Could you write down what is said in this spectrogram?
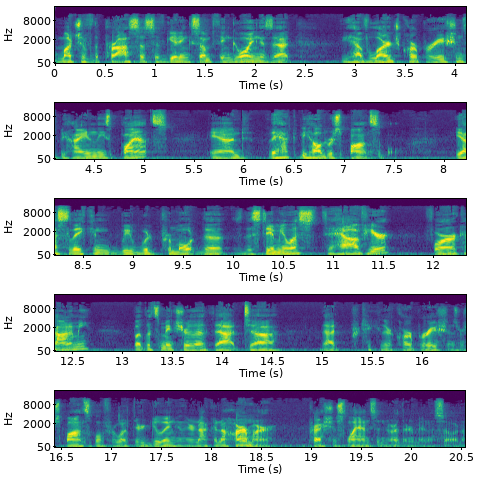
much of the process of getting something going. Is that you have large corporations behind these plants, and they have to be held responsible yes, they can. We would promote the the stimulus to have here for our economy, but let's make sure that that uh, that particular corporation is responsible for what they're doing, and they're not going to harm our precious lands in northern Minnesota.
